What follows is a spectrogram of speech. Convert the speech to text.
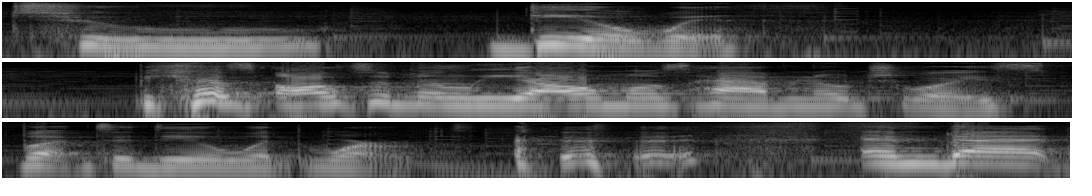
to deal with. Because ultimately, I almost have no choice but to deal with work. and that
